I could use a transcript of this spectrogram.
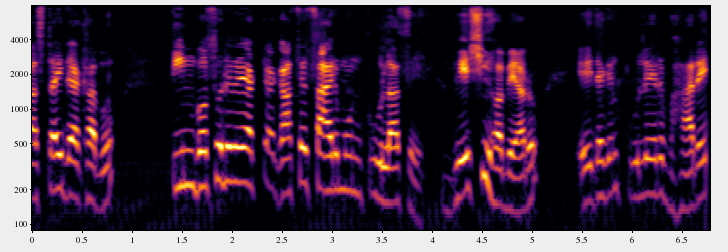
গাছটাই দেখাবো। তিন বছরের একটা গাছে চার মন কুল আছে, বেশি হবে আরও এই দেখেন কুলের ভারে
